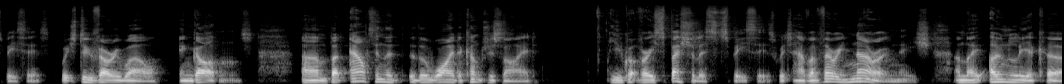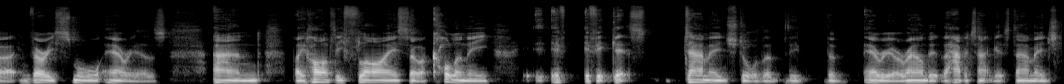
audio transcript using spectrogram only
species, which do very well in gardens. Um, but out in the, the wider countryside, you've got very specialist species which have a very narrow niche and they only occur in very small areas and they hardly fly. So a colony, if if it gets damaged or the the, the area around it, the habitat gets damaged,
